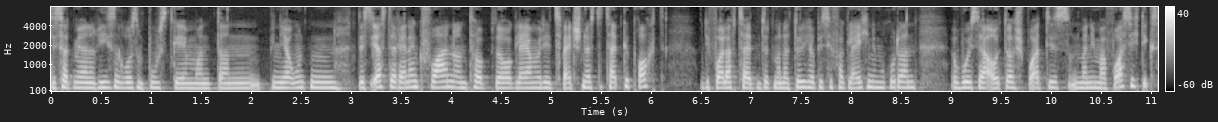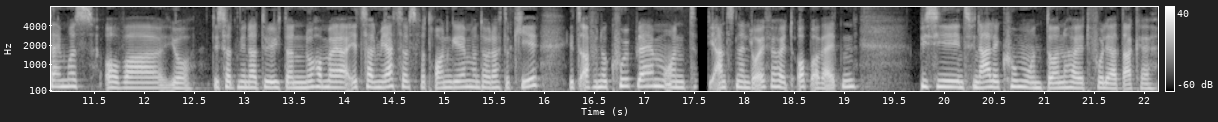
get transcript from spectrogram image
das hat mir einen riesengroßen Boost gegeben und dann bin ich ja unten das erste Rennen gefahren und habe da gleich einmal die zweitschnellste Zeit gebracht. Und die Vorlaufzeiten tut man natürlich ein bisschen vergleichen im Rudern, obwohl es ja Outdoor-Sport ist und man immer vorsichtig sein muss. Aber ja, das hat mir natürlich dann noch einmal jetzt halt mehr Selbstvertrauen gegeben und da gedacht, okay, jetzt einfach nur cool bleiben und die einzelnen Läufe halt abarbeiten, bis ich ins Finale komme und dann halt volle Attacke.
